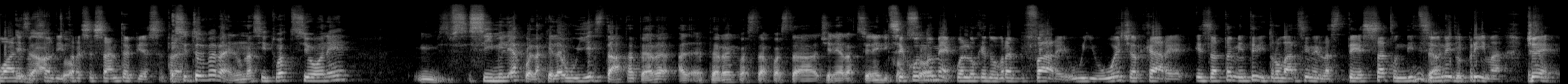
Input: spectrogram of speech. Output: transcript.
attuali console di esatto. 360 e PS3. e si troverà in una situazione mh, simile a quella che la Wii è stata per, eh, per questa, questa generazione di console. Secondo me quello che dovrebbe fare Wii U è cercare esattamente di trovarsi nella stessa condizione Esatto. di prima, cioè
